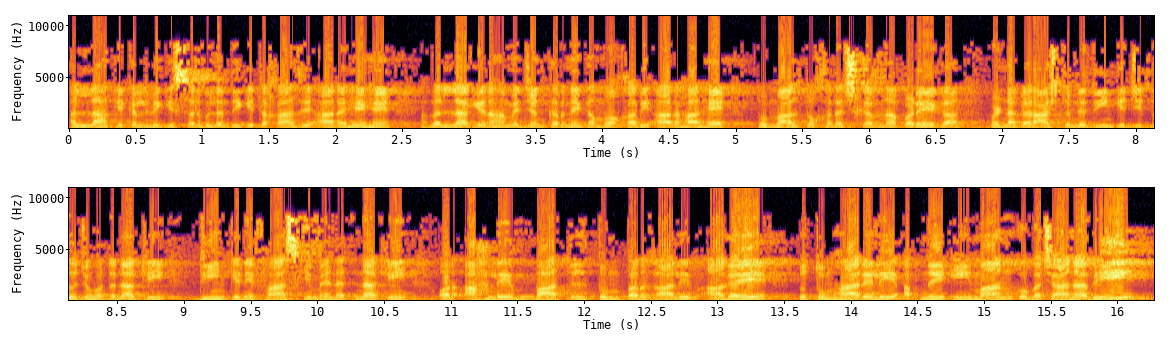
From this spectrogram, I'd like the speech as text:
اللہ کے کلمے کی سربلندی کی تقاضے آ رہے ہیں۔ اب اللہ کی راہ میں جنگ کرنے کا موقع بھی آ رہا ہے۔ تو مال تو خرچ کرنا پڑے گا، ورنہ اگر آج تم نے دین کی جد و جہد نہ کی، دین کے نفاذ کی محنت نہ کی اور اہل باطل تم پر غالب آ گئے، تو تمہارے لیے اپنے ایمان کو بچانا بھی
